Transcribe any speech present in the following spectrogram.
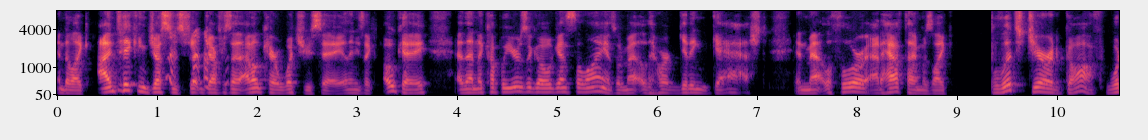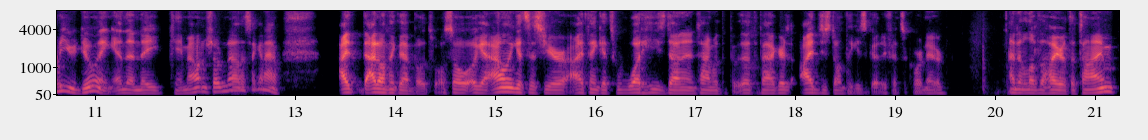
into like, I'm taking Justin Jefferson. I don't care what you say. And then he's like, okay. And then a couple years ago against the Lions, when Matt they were getting gashed, and Matt LaFleur at halftime was like, blitz Jared Goff. What are you doing? And then they came out and shut him down the second half. I, I don't think that bodes well. So again, I don't think it's this year. I think it's what he's done in time with the, the Packers. I just don't think he's a good defensive coordinator. I didn't love the hire at the time,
